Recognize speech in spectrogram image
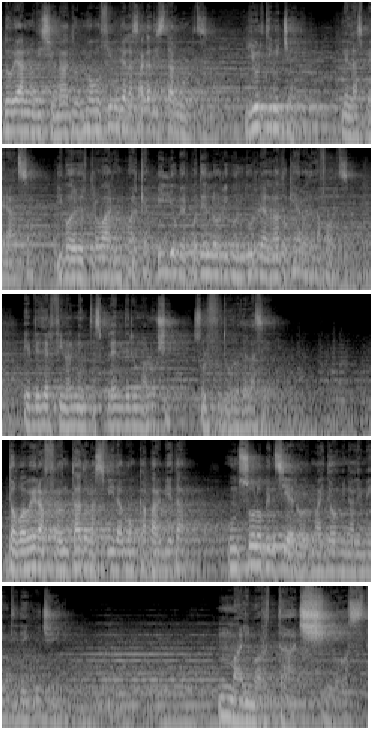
dove hanno visionato un nuovo film della saga di Star Wars, Gli ultimi Jedi, nella speranza di poter trovare un qualche appiglio per poterlo ricondurre al lato chiaro della forza e veder finalmente splendere una luce sul futuro della serie. Dopo aver affrontato la sfida con caparbietà, un solo pensiero ormai domina le menti dei cugini. Mali mortacci vostra.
